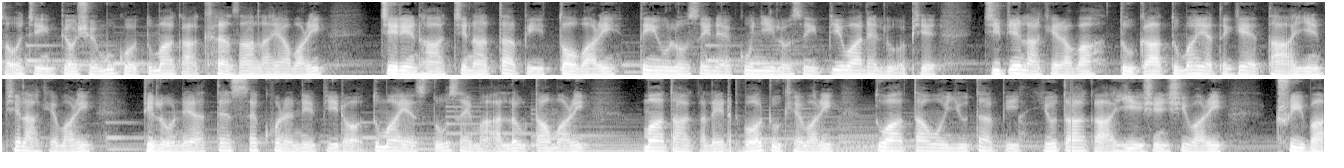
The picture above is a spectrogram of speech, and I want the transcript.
ဆုံးအချိန်ပျော်ရွှင်မှုကိုသူမကခံစားလာရပါရီဂျေရင်ဟာကျင်နာတက်ပြီးတော့ပါရီတင်ယူလိုစိတ်နဲ့ကုညီလိုစိတ်ပြေးဝတဲ့လူအဖြစ်ကြီးပြင်းလာခဲ့တာပါသူကသူမရဲ့တကယ်သားအရင်ဖြစ်လာခဲ့ပါရီဒီလိုနဲ့အသက်16နှစ်ပြည့်တော့သူမရဲ့စတိုးဆိုင်မှာအလုပ်တောင်းပါရီ မာတာကလည်းသဘောတူခဲ့ပါရီသူဟာတာဝန်ယူတတ်ပြီးယူသားကအရေးအရှင်ရှိပါရီထရီဘာ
